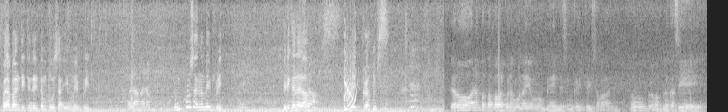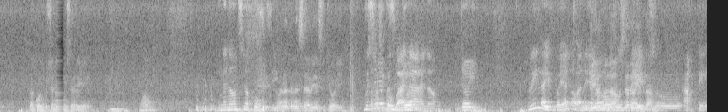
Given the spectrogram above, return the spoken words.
Wala ba natitinda ditong pusa yung may breed? Walang ano? Yung pusa na may breed. Bili ka na lang. Bread crumbs. Pero ano, pagbabawal ko na muna yung behind the scene kay Joy sa ano. Oo, bro. Pag-vlog kasi gagawin ko siya ng serye eh. Wow. In-announce na po. Gawin natin ng serye si Joy. Gusto Saka niyo si po ba Joy. na ano? Enjoy. Real life ba yan o ano Hindi, yan? ano O lang, good serye vibes lang. o acting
